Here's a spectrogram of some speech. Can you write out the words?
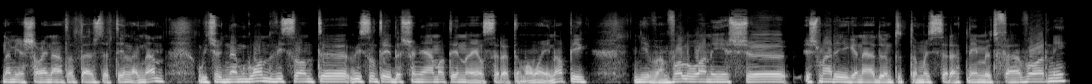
nem ilyen sajnáltatás, de tényleg nem. Úgyhogy nem gond, viszont, viszont édesanyámat én nagyon szeretem a mai napig, nyilvánvalóan, és, és már régen eldöntöttem, hogy szeretném őt felvarni.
